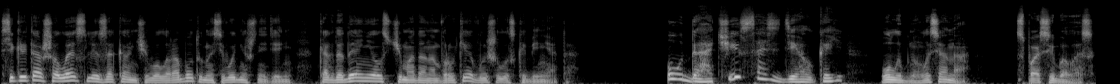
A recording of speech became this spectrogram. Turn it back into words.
Секретарша Лесли заканчивала работу на сегодняшний день, когда Дэниел с чемоданом в руке вышел из кабинета. «Удачи со сделкой», — улыбнулась она. «Спасибо, Лес.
